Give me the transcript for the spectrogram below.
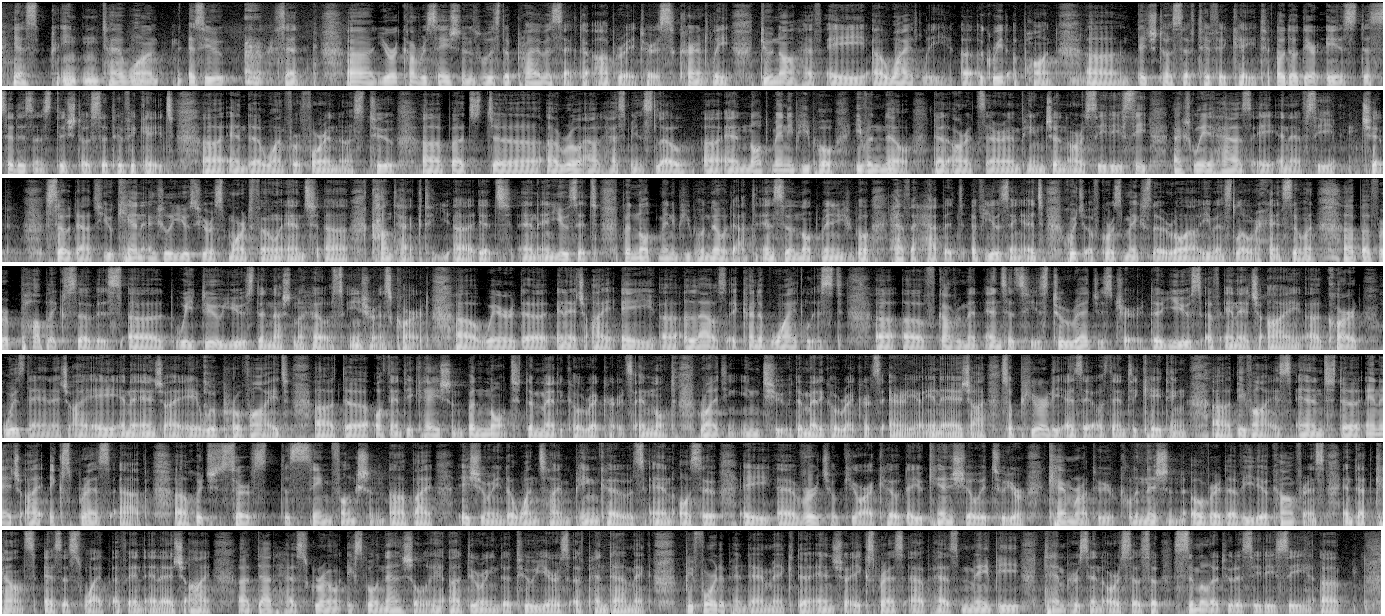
Yes, in, in Taiwan, as you said, uh, your conversations with the private sector operators currently do not have a, uh widely uh, agreed upon uh, digital certificate, although there is the citizens digital certificate uh, and one for foreigners too. Uh, but the uh, rollout has been slow, and not many people even know that our Pingzheng, our CDC, actually has a NFC chip so that you can actually use your smartphone and uh, contact uh, it and, and use it. But not many people know that, and so not many people have a habit of using it, which of course makes the rollout even slower and so on. Uh, but for public service, uh, we do use the National Health Insurance Card, uh, where the NHIA uh, allows a kind of whitelist of government entities to register the use of NHI card with the NHIA, and the NHIA will provide the authentication, but not the medical records and not writing into the medical records area in NHI. So purely as a authenticating uh, device. And the NHI Express app, uh, which serves the same function uh, by issuing the one-time PIN codes and also a, a virtual QR code that you can show it to your camera, to your clinician over the video conference, and that counts as a swipe of an NHI. Uh, that has grown exponentially uh, during the two years of pandemic. Before the pandemic, the NHI Express app has maybe 10% or so, so similar to the CDC, uh,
